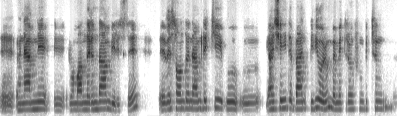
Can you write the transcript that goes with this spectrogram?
e, önemli e, romanlarından birisi. E, ve son dönemdeki bu e, yani şeyi de ben biliyorum Mehmet Rauf'un bütün e,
